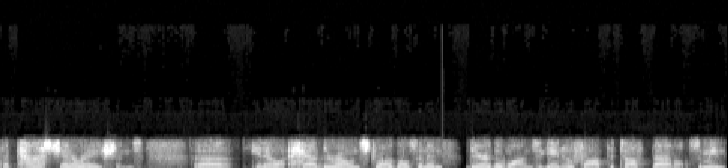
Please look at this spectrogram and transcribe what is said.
that past generations, uh, you know, had their own struggles, and then they're the ones again who fought the tough battles. I mean,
